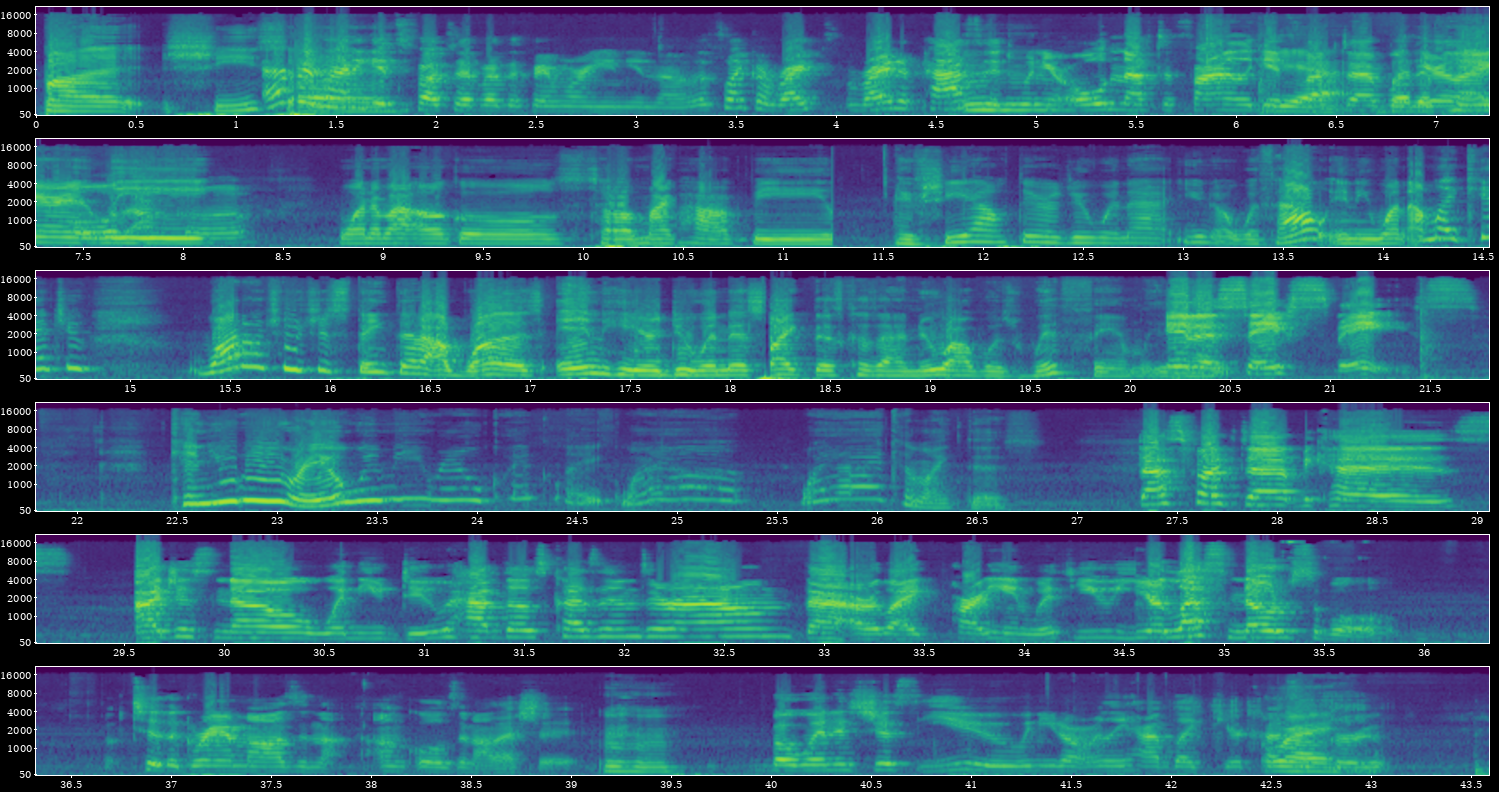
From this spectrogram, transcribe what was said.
but she said Everybody gets fucked up at the family reunion, though. That's like a rite, rite of passage when you're old enough to finally get Mm-hmm. Yeah, fucked up with but your like apparently- old uncle. One of my uncles told my poppy if she out there doing that, you know, without anyone. I'm like, can't you? Why don't you just think that I was in here doing this like this because I knew I was with family? in Like, a safe space. can you be real with me real quick? Like, why y'all, why y'all acting like this? That's fucked up because I just know when you do have those cousins around that are like partying with you, you're less noticeable to the grandmas and the uncles and all that shit. Mm-hmm. But when it's just you and you don't really have like your cousin Right. group,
